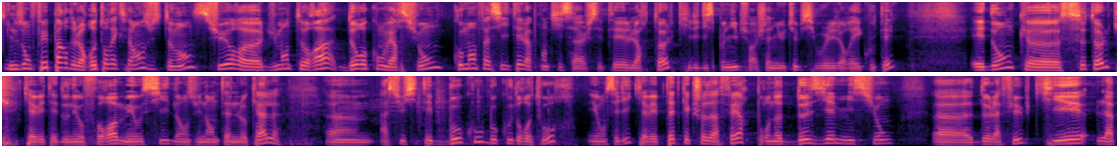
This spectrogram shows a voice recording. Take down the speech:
qui nous ont fait part de leur retour d'expérience justement sur euh, du mentorat de reconversion, comment faciliter l'apprentissage. C'était leur talk, il est disponible sur la chaîne YouTube si vous voulez le réécouter. Et donc, ce talk, qui avait été donné au forum, mais aussi dans une antenne locale, a suscité beaucoup, beaucoup de retours. Et on s'est dit qu'il y avait peut-être quelque chose à faire pour notre deuxième mission de la FUB, qui est la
